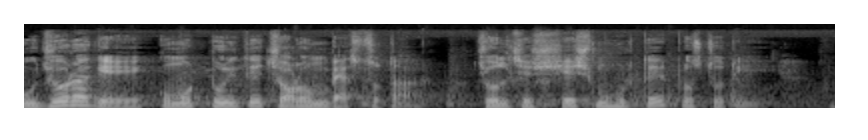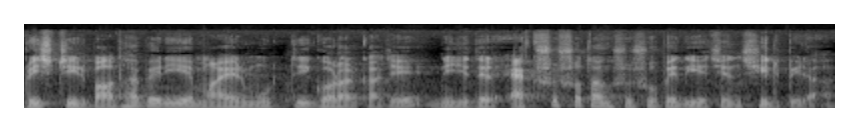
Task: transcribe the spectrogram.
পুজোর আগে কুমোরটুলিতে চরম ব্যস্ততা। চলছে শেষ মুহূর্তের প্রস্তুতি। বৃষ্টির বাধা পেরিয়ে মায়ের মূর্তি গড়ার কাজে নিজেদের একশো শতাংশ সঁপে দিয়েছেন শিল্পীরা।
